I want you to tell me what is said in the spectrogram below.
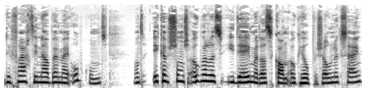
die vraag die nou bij mij opkomt, want ik heb soms ook wel het idee, maar dat kan ook heel persoonlijk zijn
